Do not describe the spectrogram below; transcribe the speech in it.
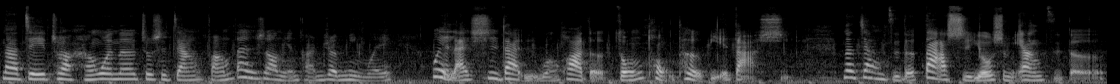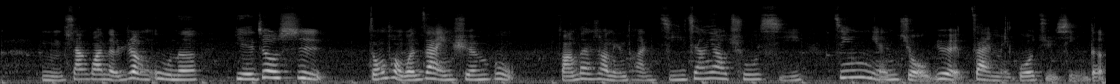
那这一串韩文呢，就是将防弹少年团任命为未来世代与文化的总统特别大使。那这样子的大使有什么样子的嗯相关的任务呢？也就是总统文在寅宣布，防弹少年团即将要出席。 今年九月在美国举行的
